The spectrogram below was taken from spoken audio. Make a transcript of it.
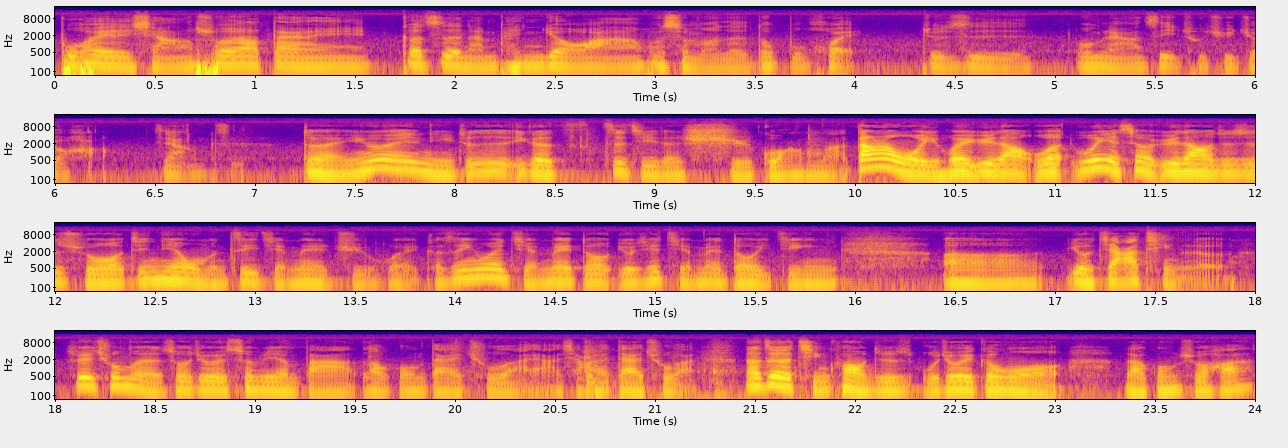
不会想要说要带各自的男朋友啊或什么的都不会，就是我们两个自己出去就好，这样子。对，因为你就是一个自己的时光嘛。当然，我也会遇到，我我也是有遇到，就是说今天我们自己姐妹的聚会，可是因为姐妹都有些姐妹都已经呃有家庭了，所以出门的时候就会顺便把老公带出来啊，小孩带出来。那这个情况，我就是我就会跟我老公说，好啊，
